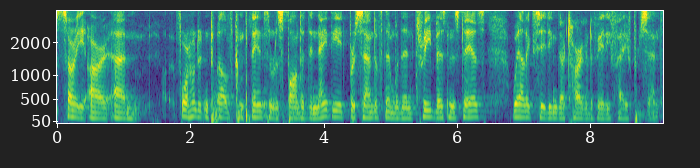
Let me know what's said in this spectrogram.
sorry, our um, 412 complaints and responded to 98% of them within three business days, well exceeding their target of 85%.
